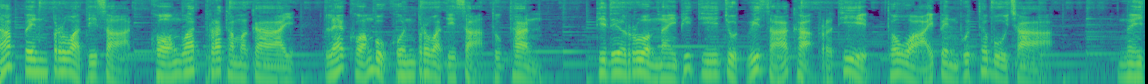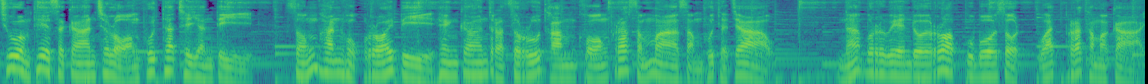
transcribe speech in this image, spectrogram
นับเป็นประวัติศาสตร์ของวัดพระธรรมกาย และของบุคคลประวัติศาสตร์ทุกท่าน ที่ได้ร่วมในพิธีจุดวิสาขประทีปถวายเป็นพุทธบูชา ในช่วงเทศกาลฉลองพุทธชยันตี 2,600 ปีแห่งการตรัสรู้ธรรมของพระสัมมาสัมพุทธเจ้า ณบริเวณโดยรอบอุโบสถวัดพระธรรมกาย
